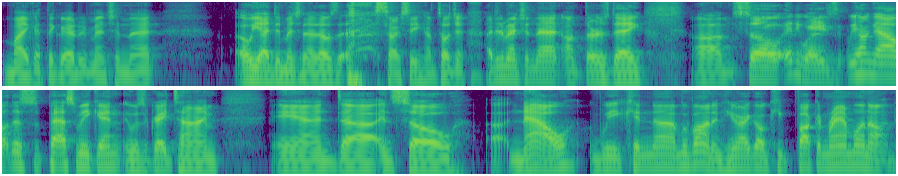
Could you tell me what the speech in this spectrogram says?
Mike. I think I already mentioned that. Oh yeah, I did mention that. That was the, sorry. See, I told you. I did mention that on Thursday. Um, so, anyways, we hung out this past weekend. It was a great time, and uh, and so uh, now we can uh, move on. And here I go, keep fucking rambling on.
